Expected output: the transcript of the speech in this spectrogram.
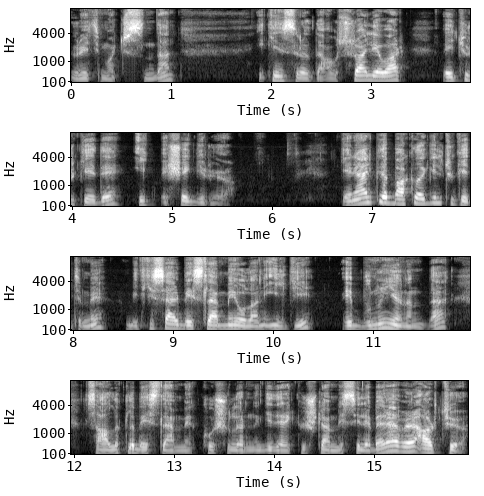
üretim açısından, ikinci sırada Avustralya var ve Türkiye'de ilk beşe giriyor. Genellikle baklagil tüketimi bitkisel beslenmeye olan ilgi ve bunun yanında sağlıklı beslenme koşullarının giderek güçlenmesiyle beraber artıyor.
